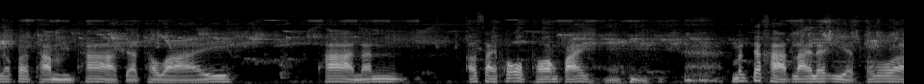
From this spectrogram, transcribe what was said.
แล้วก็ทำท่าจะถวายผ้านั้น เอาใส่พระอบทองไป มันจะขาดรายละเอียด เพราะว่า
